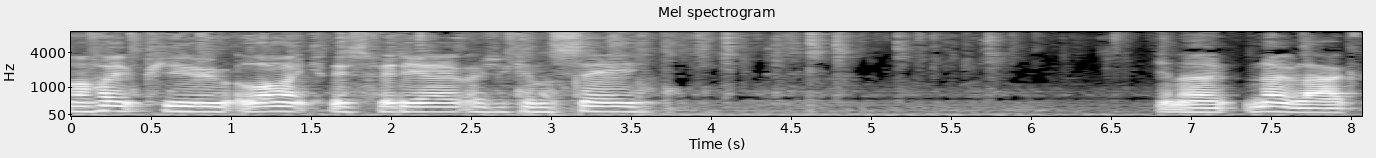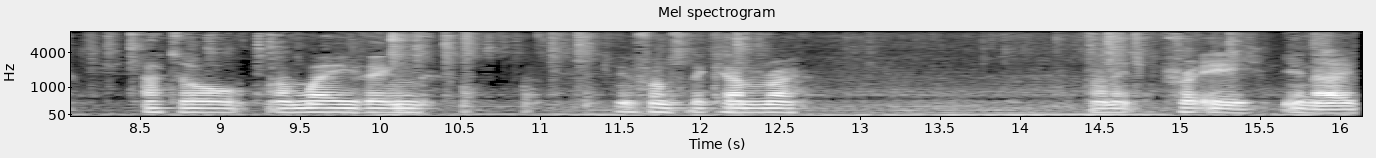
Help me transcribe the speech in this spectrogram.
I hope you like this video as you can see. You know no lag at all. I'm waving in front of the camera. And it's pretty you know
